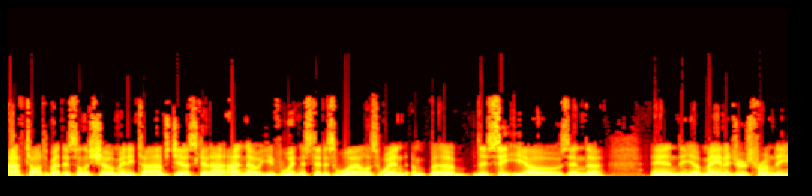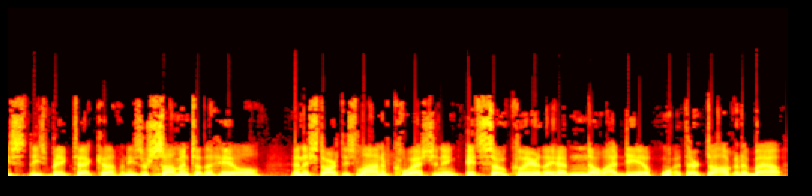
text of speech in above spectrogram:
I've talked about this on the show many times, Jessica, and I, I know you've witnessed it as well. As when uh, the CEOs and the and the uh, managers from these these big tech companies are summoned to the hill. And they start this line of questioning. It's so clear they have no idea what they're talking about.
